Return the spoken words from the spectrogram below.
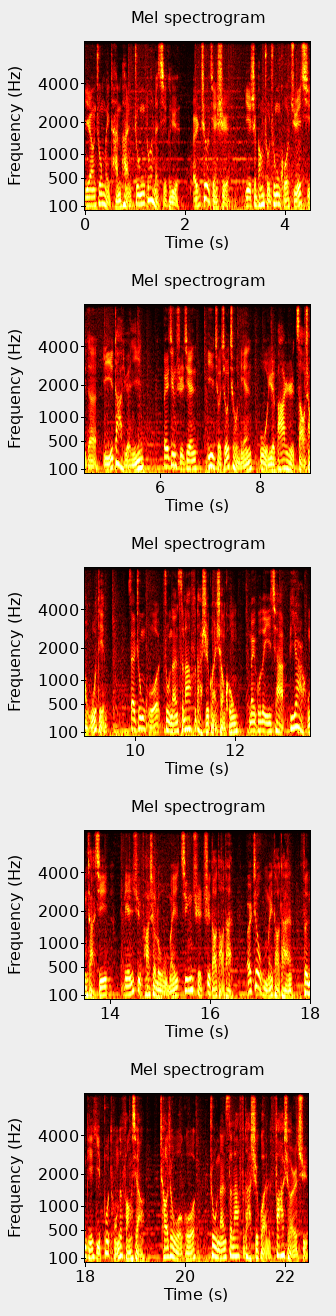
也让中美谈判中断了几个月。而这件事也是帮助中国崛起的一大原因。北京时间一九九九年五月八日早上五点，在中国驻南斯拉夫大使馆上空，美国的一架 B 二轰炸机连续发射了五枚精确制导导弹，而这五枚导弹分别以不同的方向朝着我国驻南斯拉夫大使馆发射而去。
